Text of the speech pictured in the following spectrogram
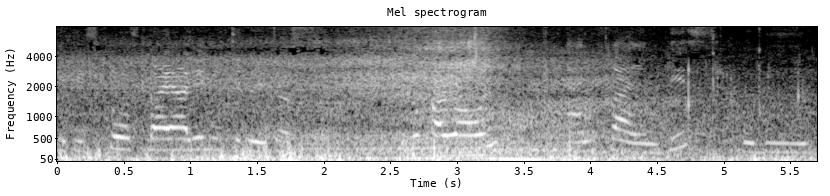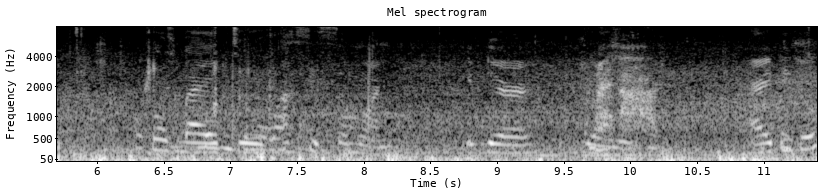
it's close by, all you need to do is just look around and find this will be close by to assist someone if they're drowning. Alright people?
